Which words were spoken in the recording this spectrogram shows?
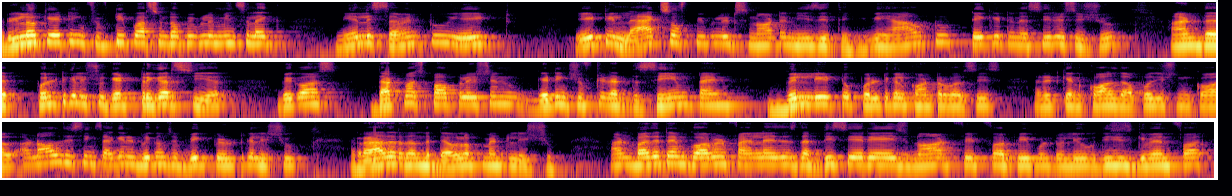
relocating 50% of people means like nearly 7 to 8 80 lakhs of people it's not an easy thing we have to take it in a serious issue and the political issue get triggers here because that much population getting shifted at the same time will lead to political controversies and it can call the opposition call and all these things. Again it becomes a big political issue rather than the developmental issue. And by the time government finalizes that this area is not fit for people to live this is given for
